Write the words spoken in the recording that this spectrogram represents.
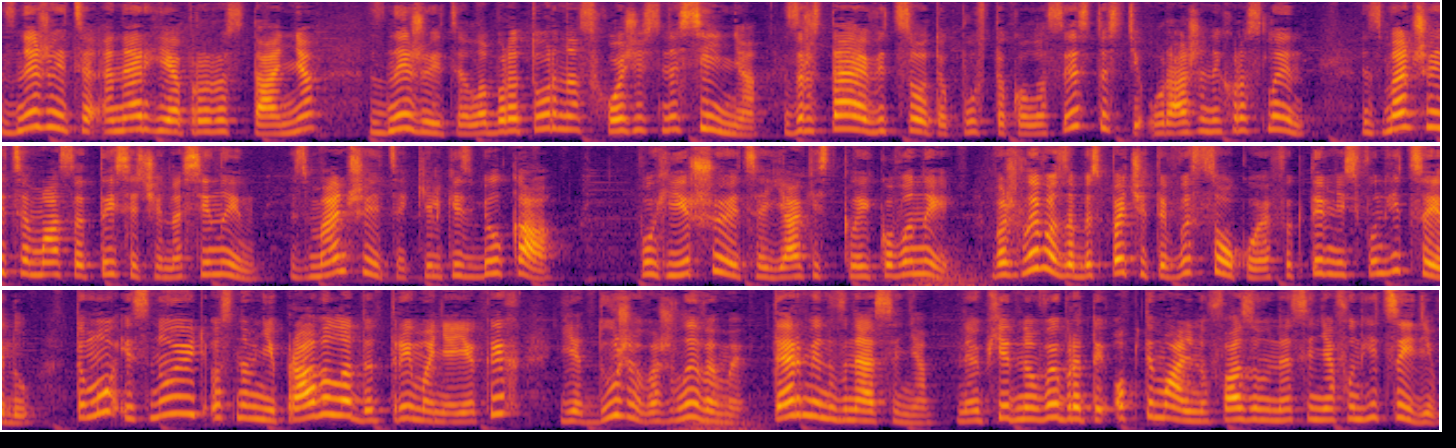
знижується енергія проростання, знижується лабораторна схожість насіння, зростає відсоток пустоколосистості уражених рослин, зменшується маса тисячі насінин, зменшується кількість білка. Погіршується якість клейковини. Важливо забезпечити високу ефективність фунгіциду, тому існують основні правила, дотримання яких є дуже важливими. Термін внесення необхідно вибрати оптимальну фазу внесення фунгіцидів,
